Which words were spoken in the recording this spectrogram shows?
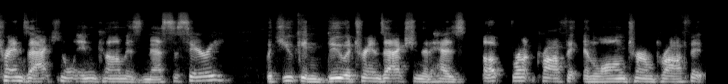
transactional income is necessary, but you can do a transaction that has upfront profit and long term profit.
